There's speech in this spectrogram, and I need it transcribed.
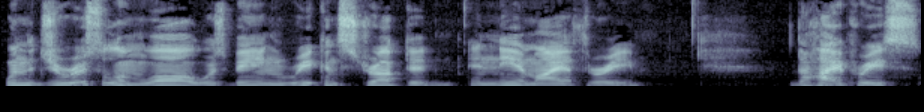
When the Jerusalem wall was being reconstructed in Nehemiah 3, the high priest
